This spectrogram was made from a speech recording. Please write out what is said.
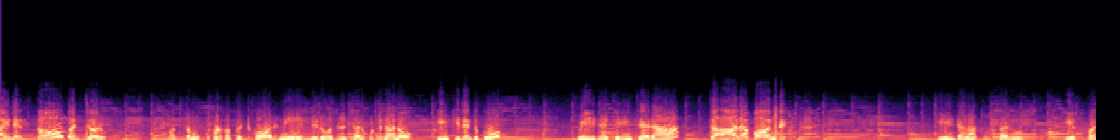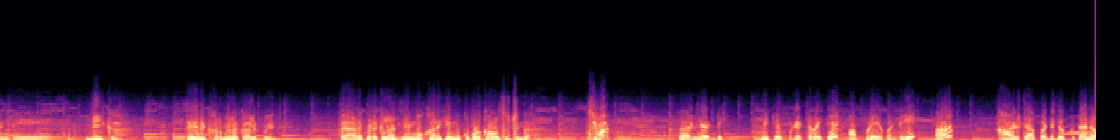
ఆయన ఎంతో మంచోరు కొత్త ముక్కు పుడక పెట్టుకోవాలని ఎన్ని రోజుల అనుకుంటున్నాను ఇంకిదెందుకు? మీరే చేయించారా? చాలా బాగుంది. ఏంటి అలా చూస్తారు? ఇవ్వండి. నీకా దీని కర్మిలా కాలిపోయింది. పేడ పిడక లాంటి నీ ముఖానికి ముక్కుపొడ కావాల్సి వచ్చిందా! సర్లేండి. మీకు ఎప్పుడు ఇష్టమైతే అప్పుడే ఇవ్వండి. ఆ? కాళ్ళు చాపండి దొక్కుతాను.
